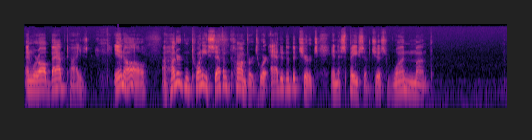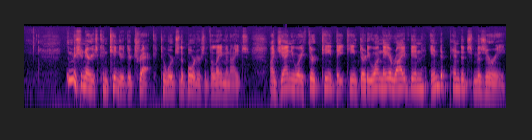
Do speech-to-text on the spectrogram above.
and were all baptized. In all, 127 converts were added to the church in the space of just one month. The missionaries continued their trek towards the borders of the Lamanites. On January 13, 1831, they arrived in Independence, Missouri.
